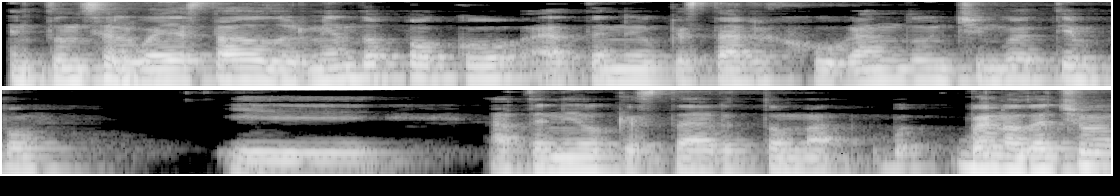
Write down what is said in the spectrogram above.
Entonces el güey ha estado durmiendo poco, ha tenido que estar jugando un chingo de tiempo y ha tenido que estar tomando... Bueno, de hecho,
